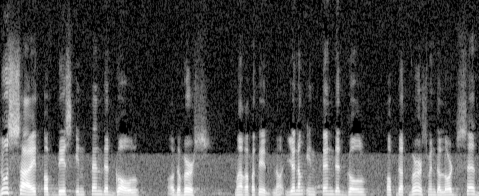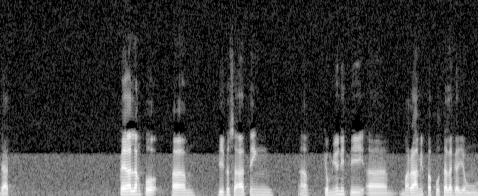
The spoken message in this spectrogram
lose sight of this intended goal of the verse. Mga kapatid, no? Yan ang intended goal of that verse when the Lord said that. Kaya lang po, um, dito sa ating uh, community, uh, marami pa po talaga yung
